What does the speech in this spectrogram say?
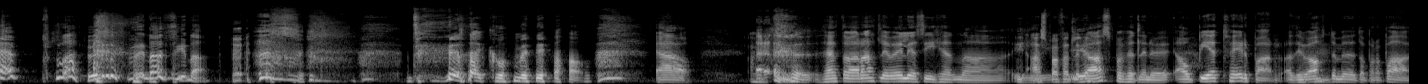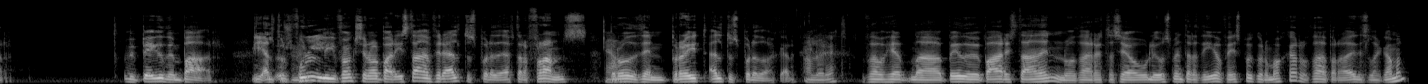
Hefla hurðina sína. Til að komin í á já. Þetta var allir Elias í hérna Í. Í Aspafellinu á B2 bar að því við áttum með þetta bara bar. Við byggðum bar Fully functional bar í staðan fyrir eldhúsborðið eftir að Frans, bróðið þinn, braut eldhúsborðið okkar. Alveg rétt. Þá hérna byggðum við bar í staðinn og það er hægt að sjá ljósmyndar af því á Facebookurum okkar og það er bara æðislega gaman.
